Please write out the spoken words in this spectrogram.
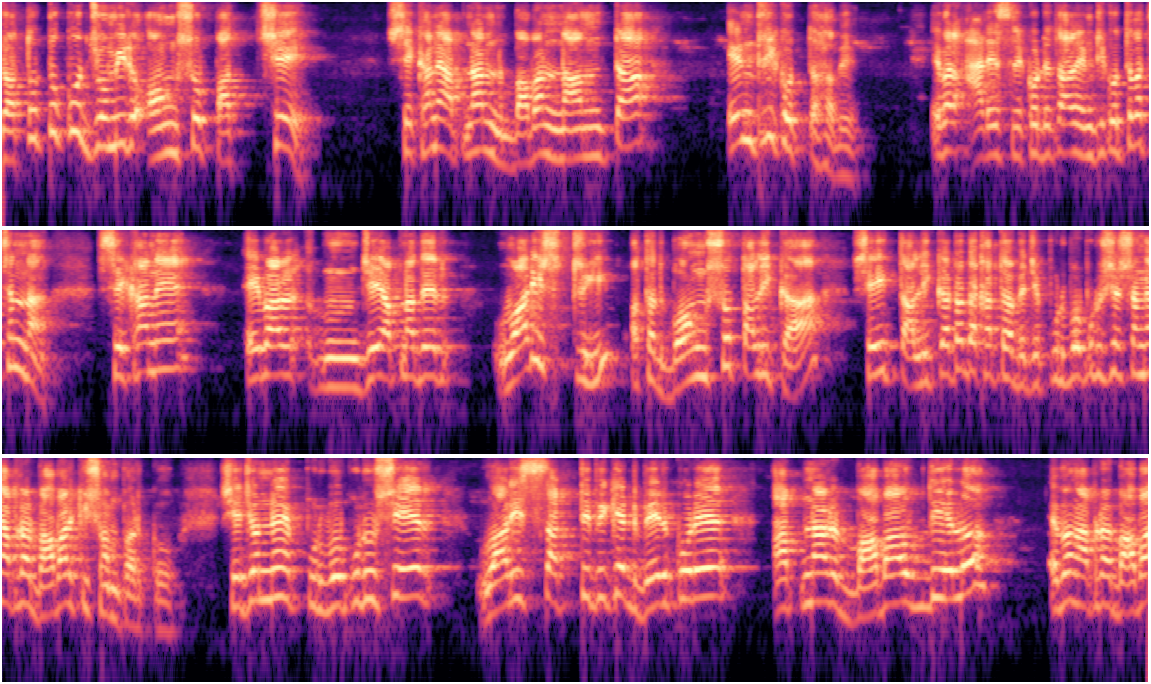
যতটুকু জমির অংশ পাচ্ছে, সেখানে আপনার বাবার নামটা এন্ট্রি করতে হবে। এবার আরএস রেকর্ডে তো আর এন্ট্রি করতে পারছেন না। সেখানে এবার যে আপনাদের ওয়ারিশ ট্রি অর্থাৎ বংশ তালিকা, সেই তালিকাটা দেখাতে হবে যে পূর্বপুরুষের সঙ্গে আপনার বাবার কি সম্পর্ক। সেজন্য পূর্বপুরুষের ওয়ারিস সার্টিফিকেট বের করে আপনার বাবা অবধি এলো এবং আপনার বাবা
